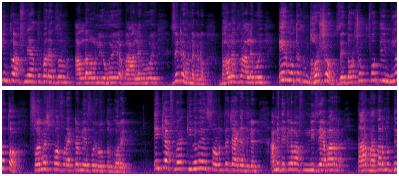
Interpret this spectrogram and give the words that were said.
কিন্তু আপনি এতবার একজন আল্লাহর অলি হই বা আলেম হই যেটা হন না কেন, ভালো একজন আলেম হই, এর মতো একজন ধর্ষক, যে ধর্ষক প্রতিনিয়ত ছয় মাস পর পর একটা মেয়ে পরিবর্তন করে, একে আপনারা কীভাবে শ্রমণতে জায়গা দিলেন? আমি দেখলাম আপনি নিজে আবার তার মাথার মধ্যে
